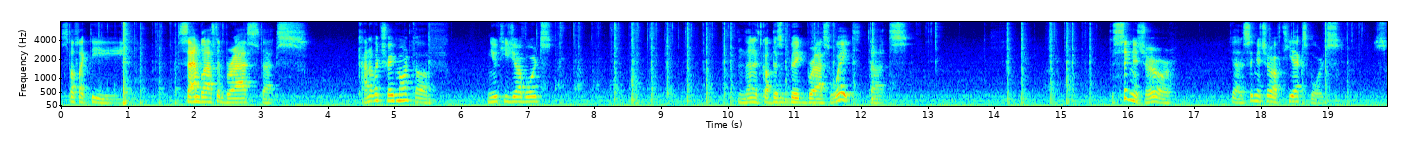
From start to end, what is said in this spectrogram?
stuff like the sandblasted brass that's kind of a trademark of new TGR boards. And then it's got this big brass weight that's the signature or yeah, the signature of TX boards. So-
